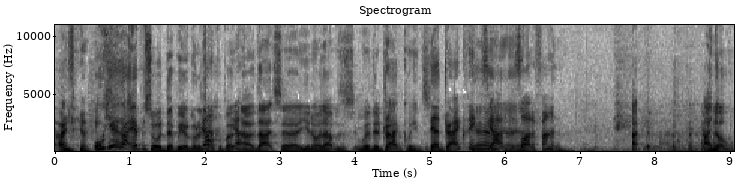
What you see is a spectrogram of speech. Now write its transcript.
are doing. oh yeah, that episode that we are going to Yeah, talk about yeah. now. That's uh, you know that was with the drag queens. The drag queens, Yeah, yeah, it's a lot of fun. I know,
